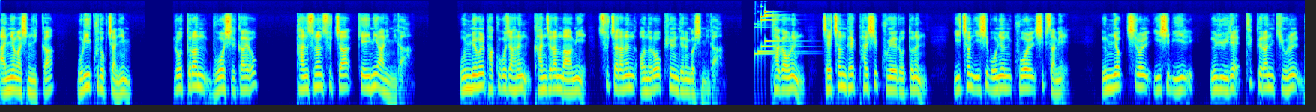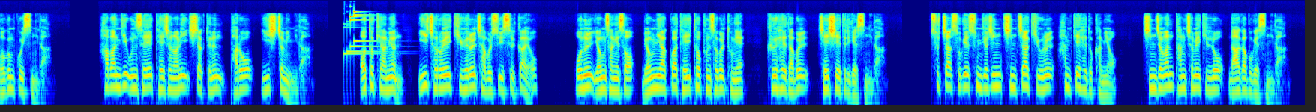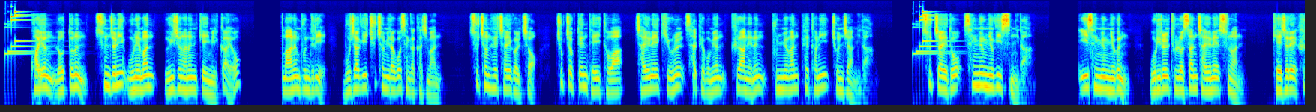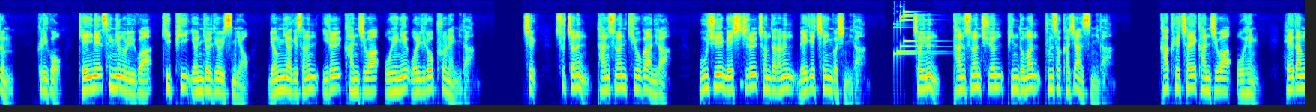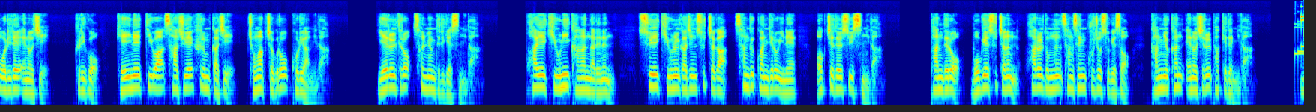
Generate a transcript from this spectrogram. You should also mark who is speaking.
Speaker 1: 안녕하십니까? 우리 구독자님. 로또란 무엇일까요? 단순한 숫자 게임이 아닙니다. 운명을 바꾸고자 하는 간절한 마음이 숫자라는 언어로 표현되는 것입니다. 다가오는 제1189회 로또는 2025년 9월 13일, 음력 7월 22일 을유일에 특별한 기운을 머금고 있습니다. 하반기 운세의 대전환이 시작되는 바로 이 시점입니다. 어떻게 하면 이 절호의 기회를 잡을 수 있을까요? 오늘 영상에서 명리학과 데이터 분석을 통해 그 해답을 제시해 드리겠습니다. 숫자 속에 숨겨진 진짜 기운을 함께 해독하며 진정한 당첨의 길로 나아가 보겠습니다. 과연 로또는 순전히 운에만 의존하는 게임일까요? 많은 분들이 무작위 추첨이라고 생각하지만 수천 회차에 걸쳐 축적된 데이터와 자연의 기운을 살펴보면 그 안에는 분명한 패턴이 존재합니다. 숫자에도 생명력이 있습니다. 이 생명력은 우리를 둘러싼 자연의 순환, 계절의 흐름, 그리고 개인의 생년월일과 깊이 연결되어 있으며 명리학에서는 이를 간지와 오행의 원리로 풀어냅니다. 즉, 숫자는 단순한 기호가 아니라 우주의 메시지를 전달하는 매개체인 것입니다. 저희는 단순한 출연 빈도만 분석하지 않습니다. 각 회차의 간지와 오행, 해당 월일의 에너지, 그리고 개인의 띠와 사주의 흐름까지 종합적으로 고려합니다. 예를 들어 설명드리겠습니다. 화의 기운이 강한 날에는 수의 기운을 가진 숫자가 상극 관계로 인해 억제될 수 있습니다. 반대로 목의 숫자는 화를 돕는 상생 구조 속에서 강력한 에너지를 받게 됩니다.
